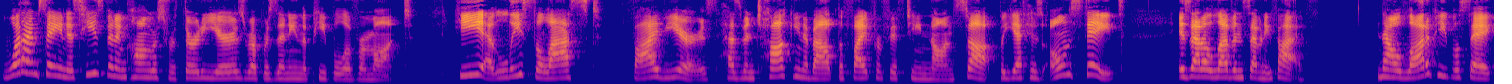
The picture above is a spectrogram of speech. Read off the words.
What I'm saying is, he's been in Congress for 30 years representing the people of Vermont. He, at least the last five years, has been talking about the fight for 15 nonstop, but yet his own state is at 1175. Now, a lot of people say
